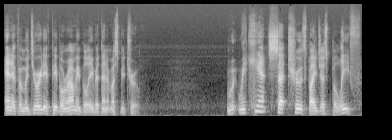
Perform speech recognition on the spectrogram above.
and if a majority of people around me believe it, then it must be true. We, we can't set truth by just belief.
